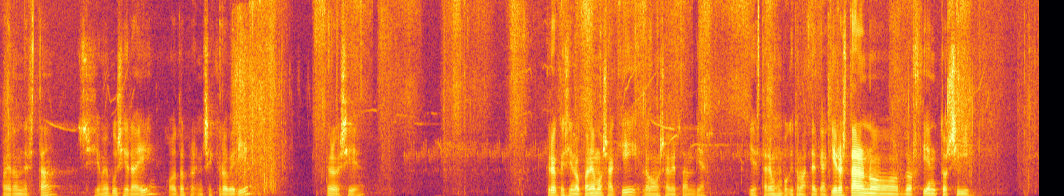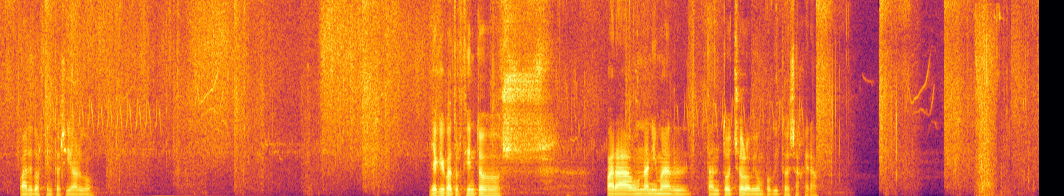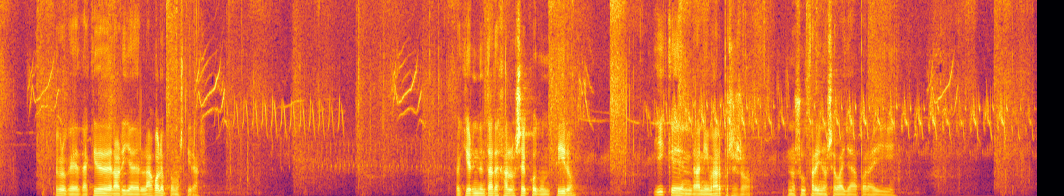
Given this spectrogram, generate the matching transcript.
A ver dónde está. Si yo me pusiera ahí, otro, no sé que lo vería. Creo que sí, ¿eh? Creo que si lo ponemos aquí, lo vamos a ver también. Y estaremos un poquito más cerca. Quiero estar a unos 200 y... Vale, 200 y algo. Ya que 400 para un animal tan tocho lo veo un poquito exagerado. Yo creo que desde aquí, desde la orilla del lago, le podemos tirar. Pero quiero intentar dejarlo seco de un tiro. Y que el animal, pues eso, no sufra y no se vaya por ahí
